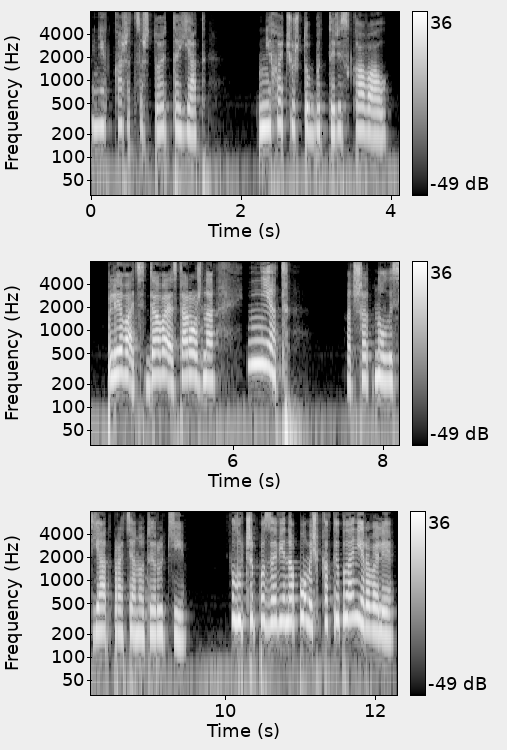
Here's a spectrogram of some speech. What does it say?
«Мне кажется, что это яд. Не хочу, чтобы ты рисковал». «Плевать! Давай, осторожно!» «Нет!» — отшатнулась я от протянутой руки. «Лучше позови на помощь, как и планировали!»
